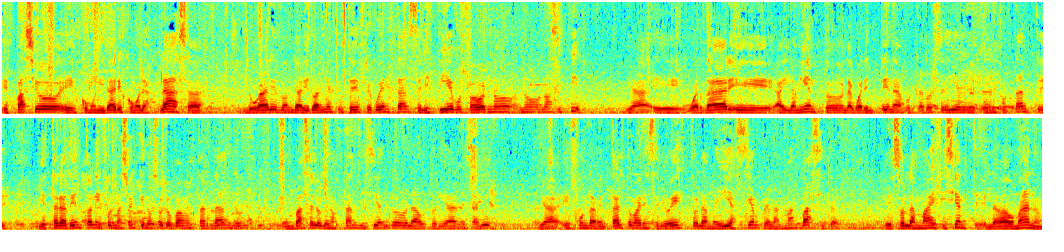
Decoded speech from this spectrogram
espacios comunitarios como las plazas, lugares donde habitualmente ustedes frecuentan, se les pide por favor no, no, no asistir. Eh, guardar eh, aislamiento, la cuarentena por 14 días es, importante y estar atento a la información que nosotros vamos a estar dando en base a lo que nos están diciendo las autoridades de salud. ¿ya? Es fundamental tomar en serio esto, las medidas siempre, las más básicas, eh, son las más eficientes, el lavado mano,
